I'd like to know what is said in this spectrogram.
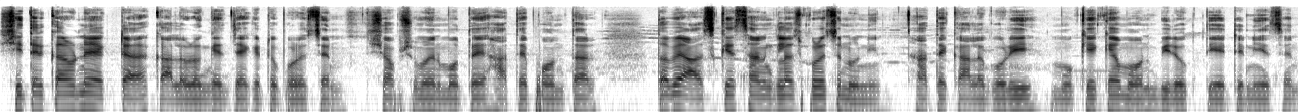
শীতের কারণে একটা কালো রঙের জ্যাকেটও পরেছেন। সবসময়ের মতোই হাতে ফোন তার, তবে আজকে সানগ্লাস পরেছেন উনি। হাতে কালো ঘড়ি, মুখে কেমন বিরক্তি এঁটে নিয়েছেন।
